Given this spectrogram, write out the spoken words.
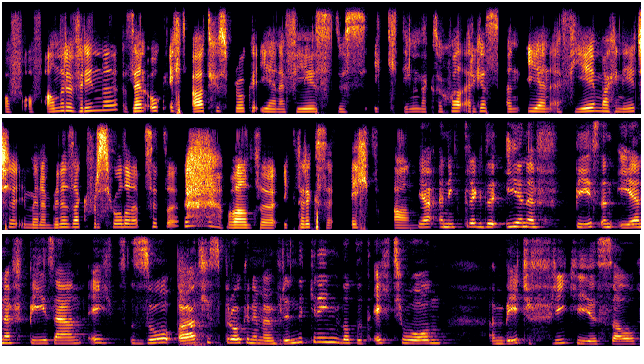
of, of andere vrienden, zijn ook echt uitgesproken INFJ's. Dus ik denk dat ik toch wel ergens een INFJ-magneetje in mijn binnenzak verscholen heb zitten. Want uh, ik trek ze echt aan. Ja, en ik trek de INFP's en ENFP's aan. Echt zo uitgesproken in mijn vriendenkring dat het echt gewoon een beetje freaky is zelf.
